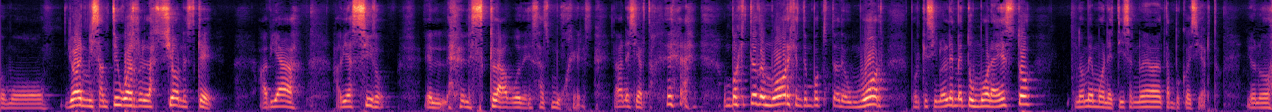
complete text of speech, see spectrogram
como yo en mis antiguas relaciones que había, había sido el, esclavo de esas mujeres. No, no es cierto. un poquito de humor, gente, un poquito de humor, porque si no le meto humor a esto, no me monetizan, no, tampoco es cierto. Yo no,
